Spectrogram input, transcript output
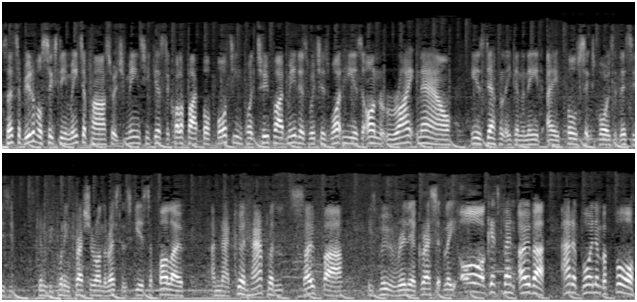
So that's a beautiful 16 meter pass, which means he gets to qualify for 14.25 meters, which is what he is on right now. He is definitely going to need a full six buoys at this. He's going to be putting pressure on the rest of the skiers to follow, and that could happen. So far, he's moving really aggressively. Oh, gets bent over out of buoy number four.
